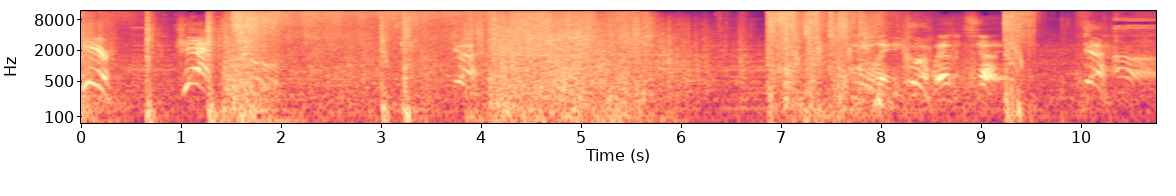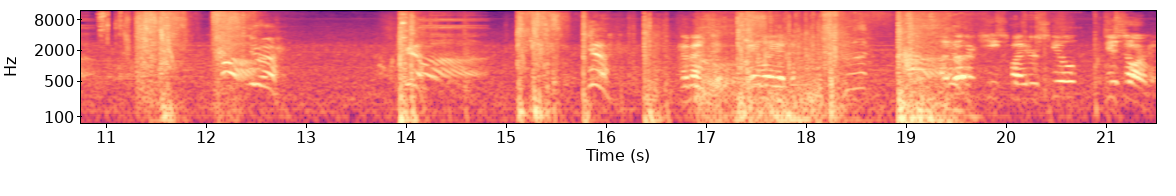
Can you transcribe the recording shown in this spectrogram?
Here! Catch! Simulating web static. Commencing melee attack. Another key spider skill, disarming.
